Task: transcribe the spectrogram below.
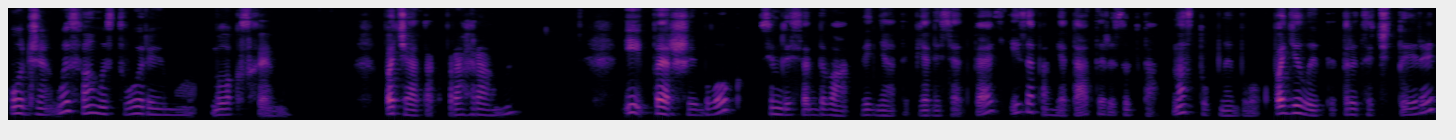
Отже, ми з вами створюємо блок-схему. Початок програми. І перший блок 72 відняти 55 і запам'ятати результат. Наступний блок поділити 34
